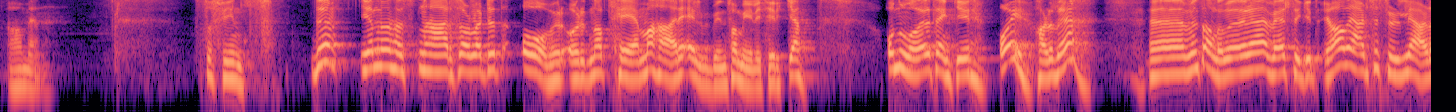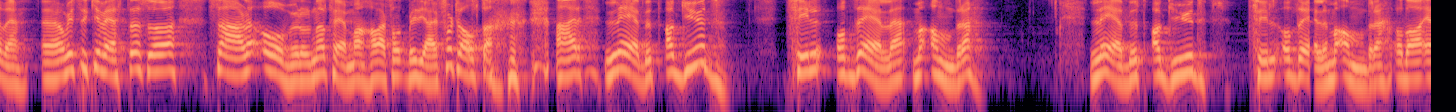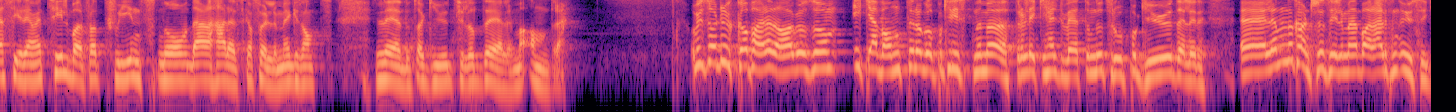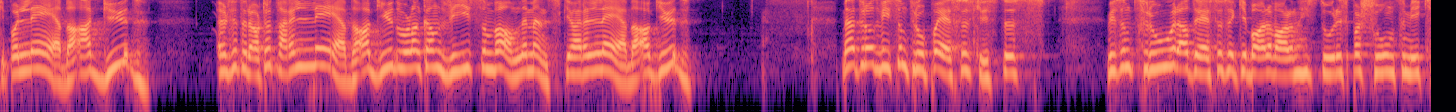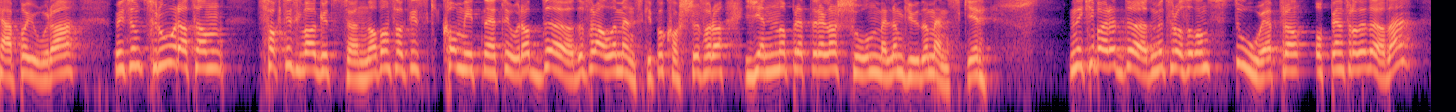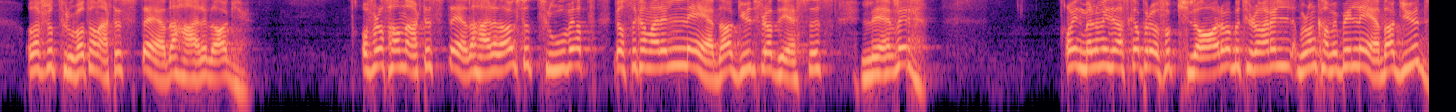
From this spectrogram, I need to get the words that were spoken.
Amen. Så fint. Du, Gjennom denne høsten her så har det vært et overordna tema her i Elvebyen familiekirke. Og noen av dere tenker Oi, har det det? Uh, mens andre dere vet sikkert ja, det er det, selvfølgelig er det det. Uh, og Hvis du ikke vet det, så, så er det overordna tema, har i hvert fall blitt jeg fortalt, da, er ledet av Gud til å dele med andre. Ledet av Gud til å dele med andre. Og da, Jeg sier det en gang til, bare for at tweens. nå, Det er det her dere skal følge med. ikke sant? Ledet av Gud til å dele med andre. Og Hvis du har dukka opp her i dag og som ikke er vant til å gå på kristne møter, eller ikke helt vet om du tror på Gud, eller, eh, eller om du kanskje til og med bare er litt sånn usikker på å lede av Gud Det høres litt rart ut. Være leda av Gud. Hvordan kan vi som vanlige mennesker være leda av Gud? Men jeg tror at vi som tror på Jesus Kristus, vi som tror at Jesus ikke bare var en historisk person som gikk her på jorda, men vi som tror at han faktisk var Guds sønn, og at han faktisk kom hit ned til jorda og døde for alle mennesker på korset for å gjenopprette relasjonen mellom Gud og mennesker. Men ikke bare døde, men vi tror også at han sto opp igjen fra de døde. Og Derfor tror vi at han er til stede her i dag. Og for at han er til stede her i dag, så tror vi at vi også kan være ledet av Gud fordi at Jesus lever. Og innimellom, Hvis jeg skal prøve å forklare hva betyr det å være, hvordan kan vi bli ledet av Gud,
